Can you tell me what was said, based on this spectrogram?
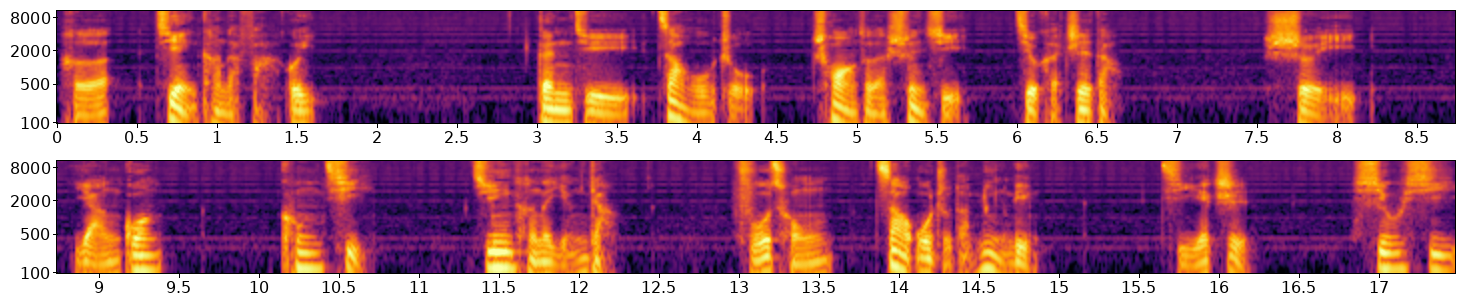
和健康的法规。根据造物主创作的顺序，就可知道，水、阳光、空气、均衡的营养、服从造物主的命令、节制、休息、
